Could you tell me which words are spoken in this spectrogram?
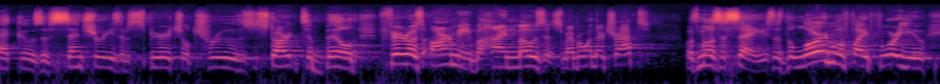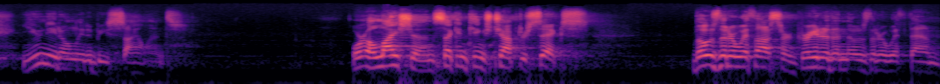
echoes of centuries of spiritual truths start to build. Pharaoh's army behind Moses. Remember when they're trapped? What's Moses say? He says, The Lord will fight for you. You need only to be silent. Or Elisha in 2 Kings chapter 6. Those that are with us are greater than those that are with them.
